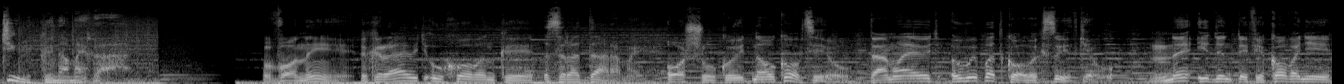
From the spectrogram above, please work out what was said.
тільки на мега. Вони грають у хованки з радарами, ошукують науковців та мають випадкових свідків. Неідентифіковані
